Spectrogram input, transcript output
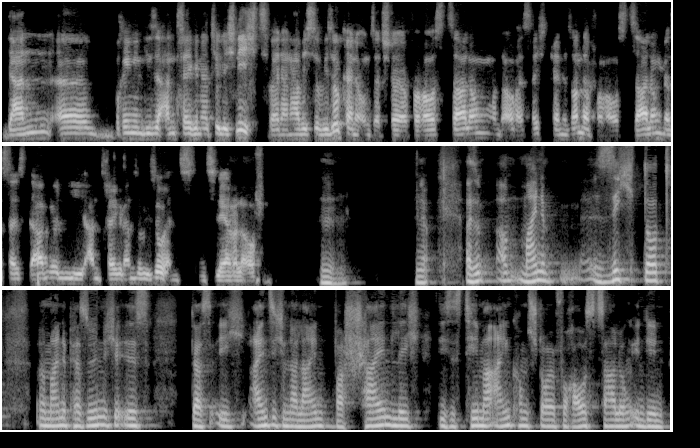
dann äh, bringen diese Anträge natürlich nichts, weil dann habe ich sowieso keine Umsatzsteuervorauszahlung und auch als Recht keine Sondervorauszahlung. Das heißt, da würden die Anträge dann sowieso ins, ins Leere laufen. Hm. Ja, also ähm, meine Sicht dort, äh, meine persönliche ist, dass ich einzig und allein wahrscheinlich dieses Thema Einkommenssteuervorauszahlung in den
